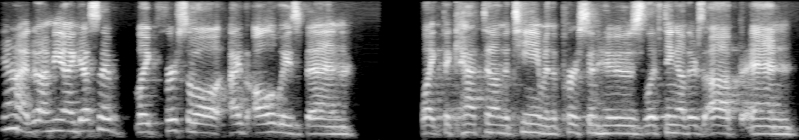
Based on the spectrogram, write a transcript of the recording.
Yeah, I mean, I guess I've like, first of all, I've always been like the captain on the team and the person who's lifting others up. And,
